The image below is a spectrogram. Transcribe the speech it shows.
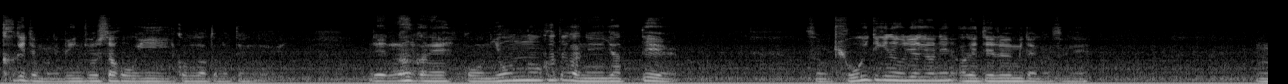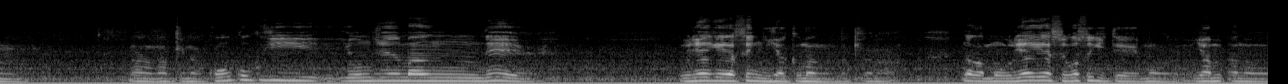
かけてもね勉強した方がいいことだと思ってるんで。でなんかねこう日本の方がねやってその驚異的な売り上げをね上げてるみたいなんですよね。うん。なんだっけな広告費40万で売り上げが1200万だっけかな。なんかもう売り上げがすごすぎてもうやあの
